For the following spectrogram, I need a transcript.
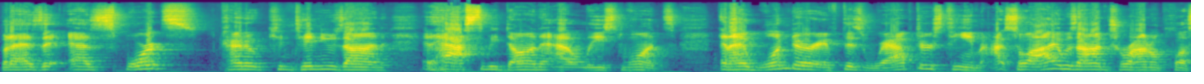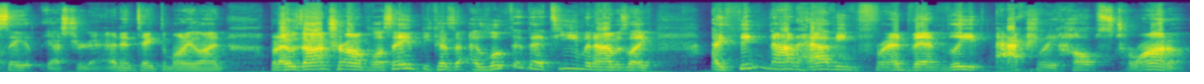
but as it, as sports kind of continues on, it has to be done at least once. And I wonder if this Raptors team. So I was on Toronto plus eight yesterday. I didn't take the money line, but I was on Toronto plus eight because I looked at that team and I was like, I think not having Fred VanVleet actually helps Toronto.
